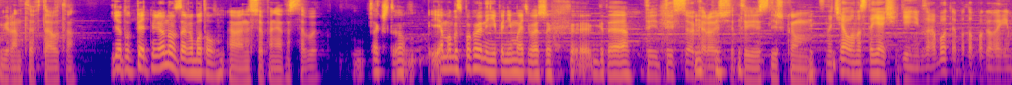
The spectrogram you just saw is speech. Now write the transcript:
Grand Theft Auto. Я тут 5 миллионов заработал, А, ну все понятно с тобой. так что я могу спокойно не понимать ваших э, GTA. Ты, ты все, короче, ты слишком... Сначала настоящий денег заработай, а потом поговорим.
